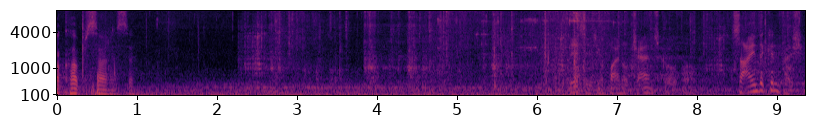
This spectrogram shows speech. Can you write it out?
Soğuk yak hapishanesi. This is your final chance, Corvo. Sign the confession,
